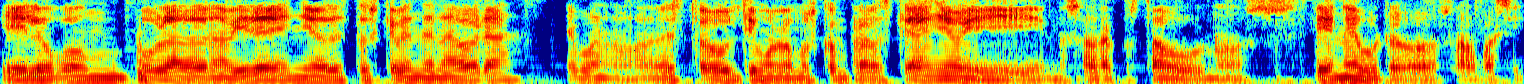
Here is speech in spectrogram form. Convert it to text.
Y luego un poblado navideño de estos que venden ahora. Que bueno, esto último lo hemos comprado este año y nos habrá costado unos 100 euros, algo así.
